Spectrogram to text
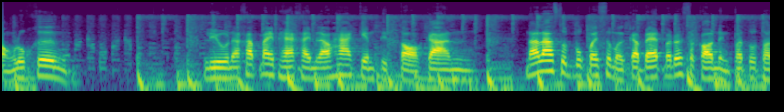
2 ลูกครึ่ง ลิวนะครับไม่แพ้ใครมาแล้ว 5 เกมติดต่อกันนัดล่าสุดบุกไปเสมอกับแบดมาด้วยสกอร์ 1 ประตูต่อ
